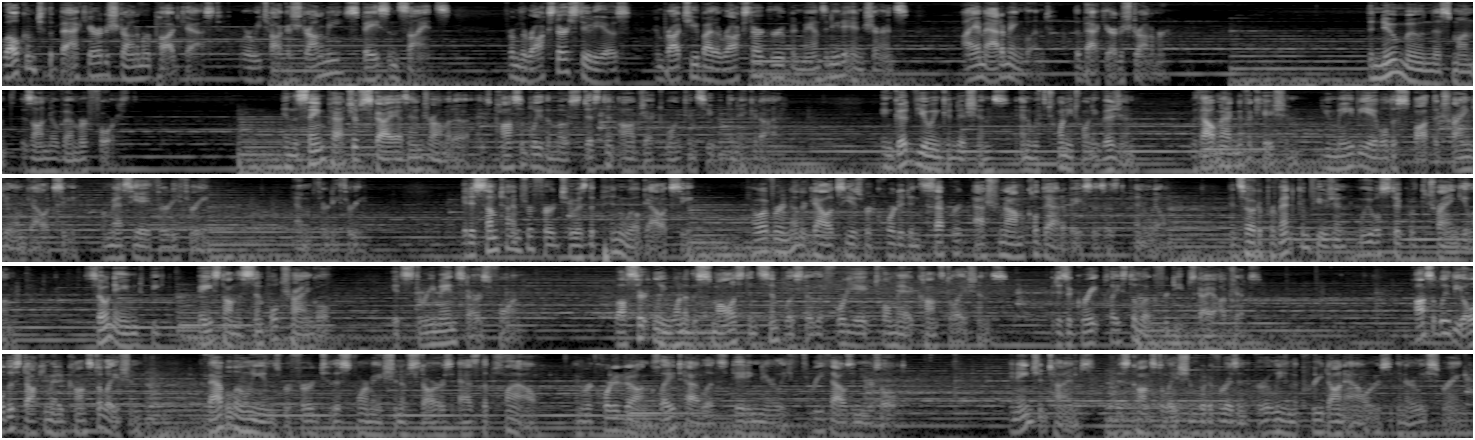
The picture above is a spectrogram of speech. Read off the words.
Welcome to the Backyard Astronomer podcast, where we talk astronomy, space, and science. From the Rockstar Studios and brought to you by the Rockstar Group and Manzanita Insurance, I am Adam England, the Backyard Astronomer. The new moon this month is on November 4th. In the same patch of sky as Andromeda is possibly the most distant object one can see with the naked eye. In good viewing conditions and with 2020 vision, without magnification, you may be able to spot the Triangulum galaxy, or Messier 33, M33. It is sometimes referred to as the Pinwheel galaxy. However, another galaxy is recorded in separate astronomical databases as the Pinwheel. And so, to prevent confusion, we will stick with the Triangulum, so named based on the simple triangle its three main stars form. While certainly one of the smallest and simplest of the 48 Ptolemaic constellations, it is a great place to look for deep sky objects. Possibly the oldest documented constellation, the Babylonians referred to this formation of stars as the Plough and recorded it on clay tablets dating nearly 3,000 years old. In ancient times, this constellation would have risen early in the pre dawn hours in early spring,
